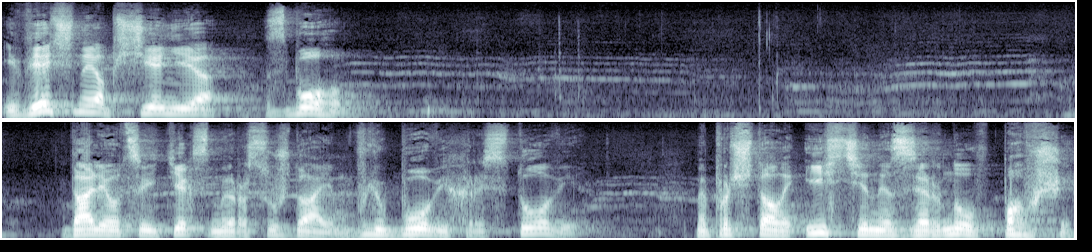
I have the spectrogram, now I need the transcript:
и вечное общение с Богом. Далі оцей текст ми розсуждаємо. В любові Христові ми прочитали істинне зерно впавши.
